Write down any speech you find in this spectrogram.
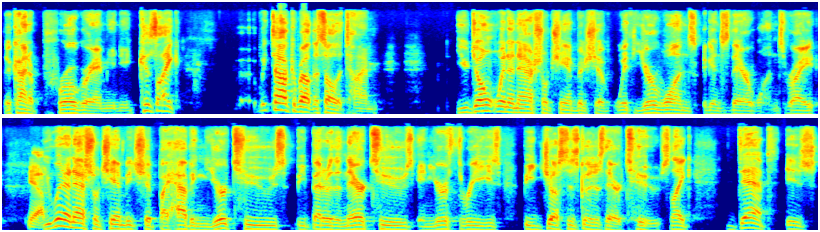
the kind of program you need. Because, like, we talk about this all the time you don't win a national championship with your ones against their ones, right? Yeah. You win a national championship by having your twos be better than their twos and your threes be just as good as their twos. Like depth is,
